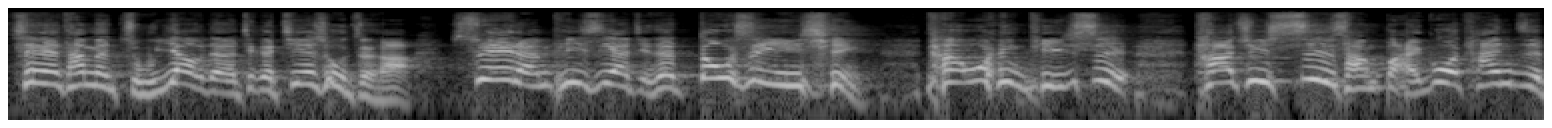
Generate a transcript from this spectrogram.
现在他们主要的这个接触者啊，虽然 PCR 检测都是阴性。但问题是，他去市场摆过摊子，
